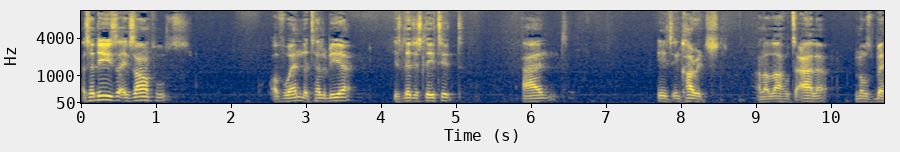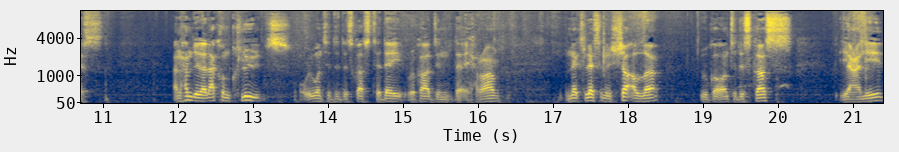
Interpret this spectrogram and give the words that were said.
And so these are examples of when the talbiyah is legislated and is encouraged. And Allah Ta'ala knows best. And Alhamdulillah, that concludes what we wanted to discuss today regarding the ihram Next lesson, inshallah, we'll go on to discuss يعني,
